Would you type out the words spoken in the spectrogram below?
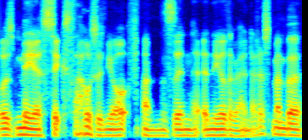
us mere six thousand York fans in in the other end. I just remember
